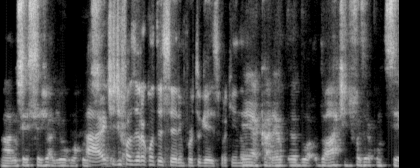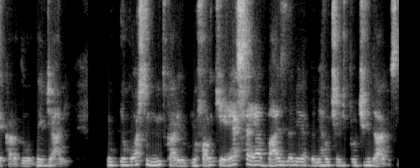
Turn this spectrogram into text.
Ah, não sei se você já leu alguma coisa A sobre, arte de cara. fazer acontecer em português, para quem não. É, cara, é, é do, do arte de fazer acontecer, cara, do David Allen. Eu, eu gosto muito, cara, eu, eu falo que essa é a base da minha, da minha rotina de produtividade. Assim.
